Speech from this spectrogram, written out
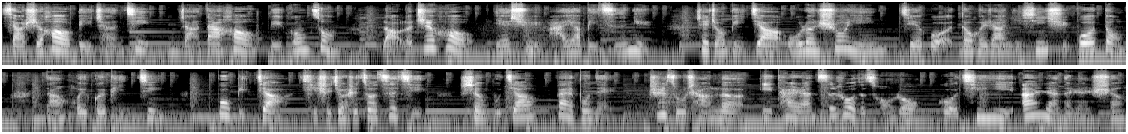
小时候比成绩，长大后比工作，老了之后也许还要比子女。这种比较，无论输赢，结果都会让你心绪波动，难回归平静。不比较，其实就是做自己，胜不骄，败不馁，知足常乐，以泰然自若的从容过轻易安然的人生。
